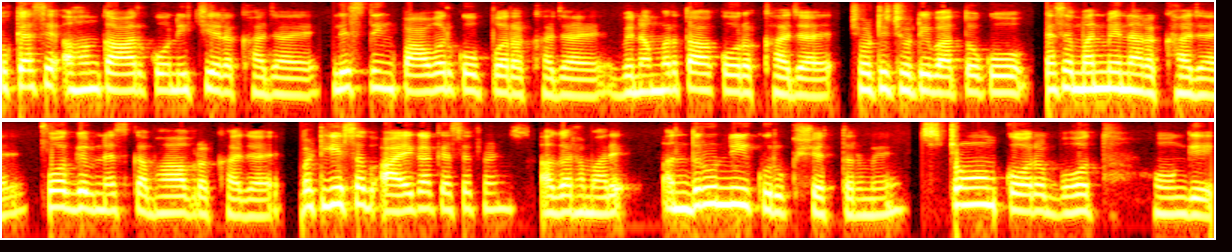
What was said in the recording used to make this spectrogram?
तो कैसे अहंकार को नीचे रखा जाए लिस्निंग पावर को ऊपर रखा जाए, विनम्रता को रखा जाए छोटी छोटी बातों को कैसे मन में ना रखा जाए फॉरगिवनेस का भाव रखा जाए। बट ये सब आएगा कैसे फ्रेंड्स अगर हमारे अंदरूनी कुरुक्षेत्र में स्ट्रॉन्ग कौरव बहुत होंगे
